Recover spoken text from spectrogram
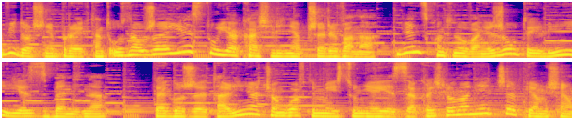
Widocznie projektant uznał, że jest tu jakaś linia przerywana, więc kontynuowanie żółtej linii jest zbędne. Tego, że ta linia ciągła w tym miejscu nie jest zakreślona, nie czepiam się.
